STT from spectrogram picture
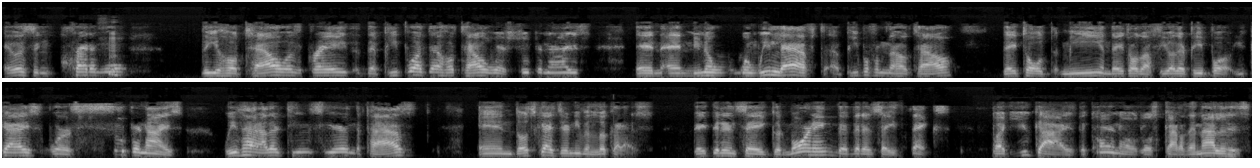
it was incredible. The hotel was great. The people at the hotel were super nice. And and you know when we left, uh, people from the hotel, they told me and they told a few other people, you guys were super nice. We've had other teams here in the past, and those guys didn't even look at us. They didn't say good morning. They didn't say thanks. But you guys, the Cardinals, los Cardenales,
